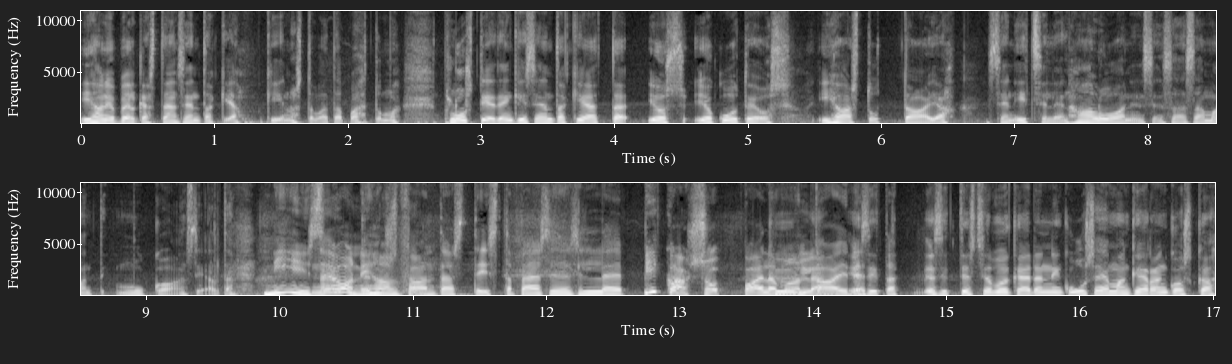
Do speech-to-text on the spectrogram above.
ihan jo pelkästään sen takia kiinnostava tapahtuma. Plus tietenkin sen takia, että jos joku teos ihastuttaa ja sen itselleen haluaa, niin sen saa saman mukaan sieltä Niin, se on ihan fantastista. Pääsee sille pikasoppailemaan Kyllä. taidetta. Ja sitten ja sit tietysti voi käydä niinku useamman kerran, koska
